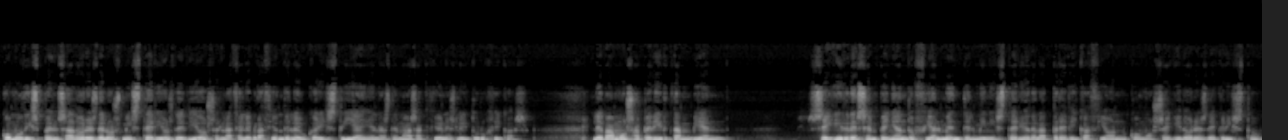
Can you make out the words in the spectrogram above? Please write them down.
como dispensadores de los misterios de Dios en la celebración de la Eucaristía y en las demás acciones litúrgicas. Le vamos a pedir también seguir desempeñando fielmente el ministerio de la predicación como seguidores de Cristo,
